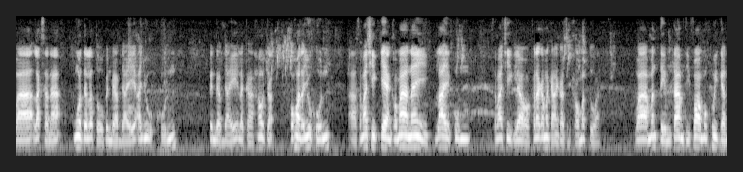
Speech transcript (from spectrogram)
ว่าลักษณะงวแต่ละตัวเป็นแบบใดอายุขุน เป็นแบบใดแล้วก็เฮาจะพอฮอดอายุขุนอ่าสมาชิกแจ้งเข้ามาในไล่กลุ่มสมาชิกแล้ว คณะกรรมการก็สิเขามาตรวจ ว่ามันเต็มตามที่ฟอร์มมาคุยกัน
